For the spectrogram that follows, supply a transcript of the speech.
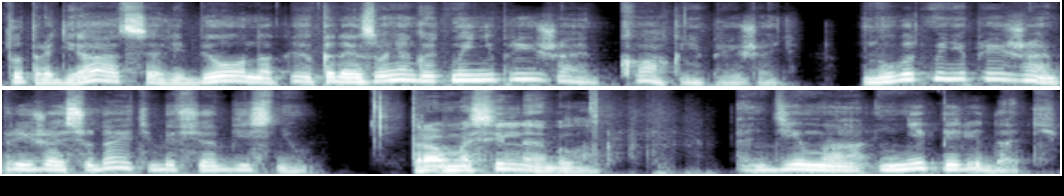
Тут радиация, ребенок. Когда я звоню, говорит, мы не приезжаем. Как не приезжать? Ну вот мы не приезжаем. Приезжай сюда, я тебе все объясню. Травма сильная была? Дима, не передать.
